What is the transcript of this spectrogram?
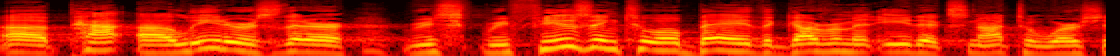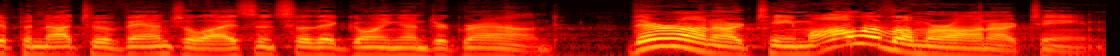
uh, pa- uh, leaders that are re- refusing to obey the government edicts not to worship and not to evangelize. And so they're going underground. They're on our team. All of them are on our team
